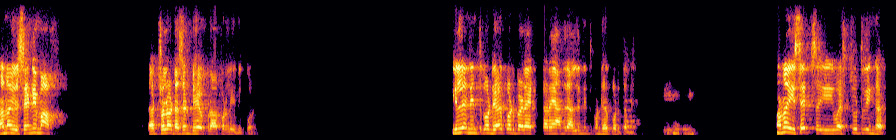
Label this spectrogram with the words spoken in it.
ನಾನು you send him off that fellow behave behave properly the court. ಇಲ್ಲೇ ನಿಂತ್ಕೊಂಡು ಹೇಳ್ಕೊಡ್ಬೇಡ ಕಣೆ, ಅಂದ್ರೆ ಅಲ್ಲೇ ನಿಂತ್ಕೊಂಡು ಹೇಳ್ಕೊಡ್ತಾನೆ. He said he was tutoring her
